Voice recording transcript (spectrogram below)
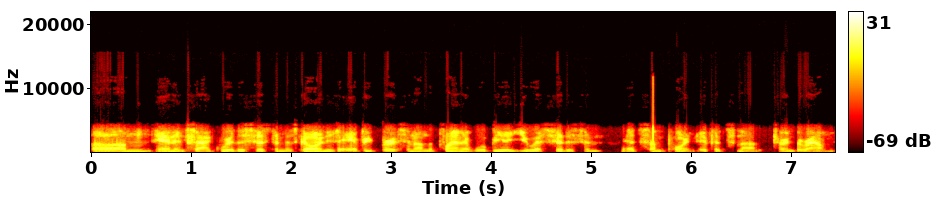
Um, and in fact, where the system is going is every person on the planet will be a U.S. citizen at some point if it's not turned around.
